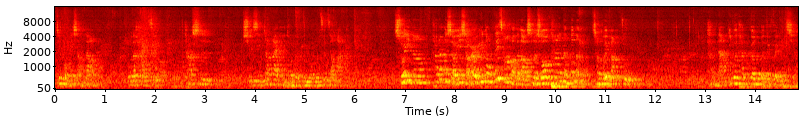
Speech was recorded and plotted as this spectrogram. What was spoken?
结果没想到，我的孩子他是学习障碍里头的语文文字障碍，所以呢，他到了小一、小二遇到非常好的老师的时候，他能不能成为帮助？很难，因为他根本就飞不起来。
